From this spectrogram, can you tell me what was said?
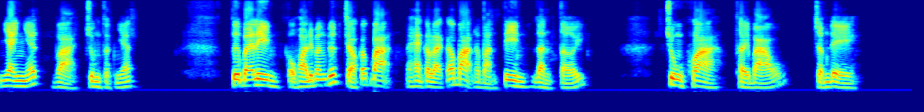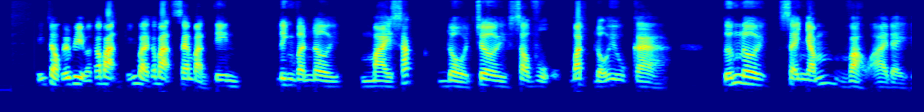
nhanh nhất và trung thực nhất. Từ Berlin, Cộng hòa Liên bang Đức chào các bạn và hẹn gặp lại các bạn ở bản tin lần tới. Trung Khoa Thời báo d Kính chào quý vị và các bạn, kính mời các bạn xem bản tin Đinh Văn Nơi mai sắc đồ chơi sau vụ bắt Đỗ Hữu Ca, tướng nơi sẽ nhắm vào ai đây?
